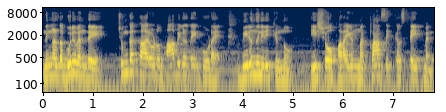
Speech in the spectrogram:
നിങ്ങളുടെ ഗുരുവെന്തേ ചുങ്കക്കാരോടും പാപികളുടെയും കൂടെ വിരുന്നിനിരിക്കുന്നു. ഈശോ പറയുന്ന ക്ലാസിക്കൽ സ്റ്റേറ്റ്മെന്റ്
